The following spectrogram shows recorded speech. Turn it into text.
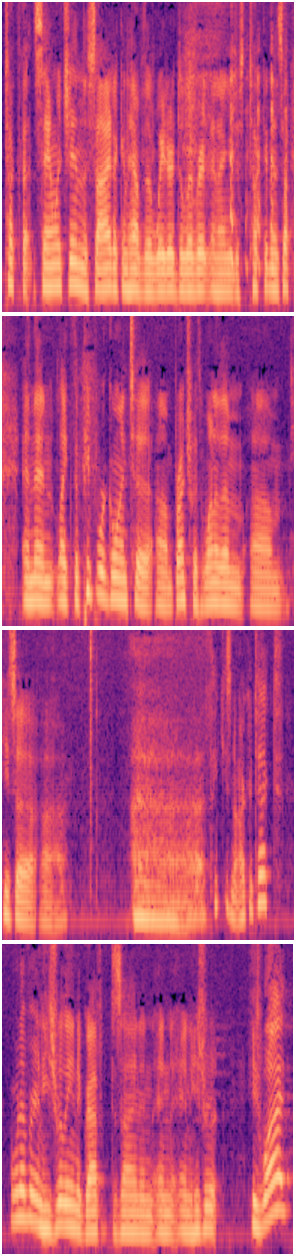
tuck that sandwich in the side. I can have the waiter deliver it, and I can just tuck it inside. And then, like the people we're going to um, brunch with, one of them, um, he's a, uh, uh, I think he's an architect or whatever, and he's really into graphic design, and and and he's re- he's what?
